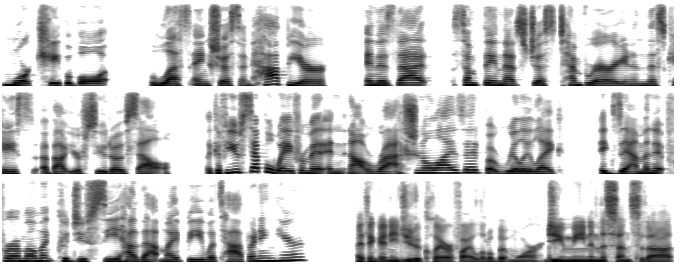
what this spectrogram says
more capable, less anxious, and happier. And is that something that's just temporary? And in this case, about your pseudo self? Like if you step away from it and not rationalize it, but really like examine it for a moment, could you see how that might be what's happening here? I think I need you to clarify a little bit more. Do you mean in the sense that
